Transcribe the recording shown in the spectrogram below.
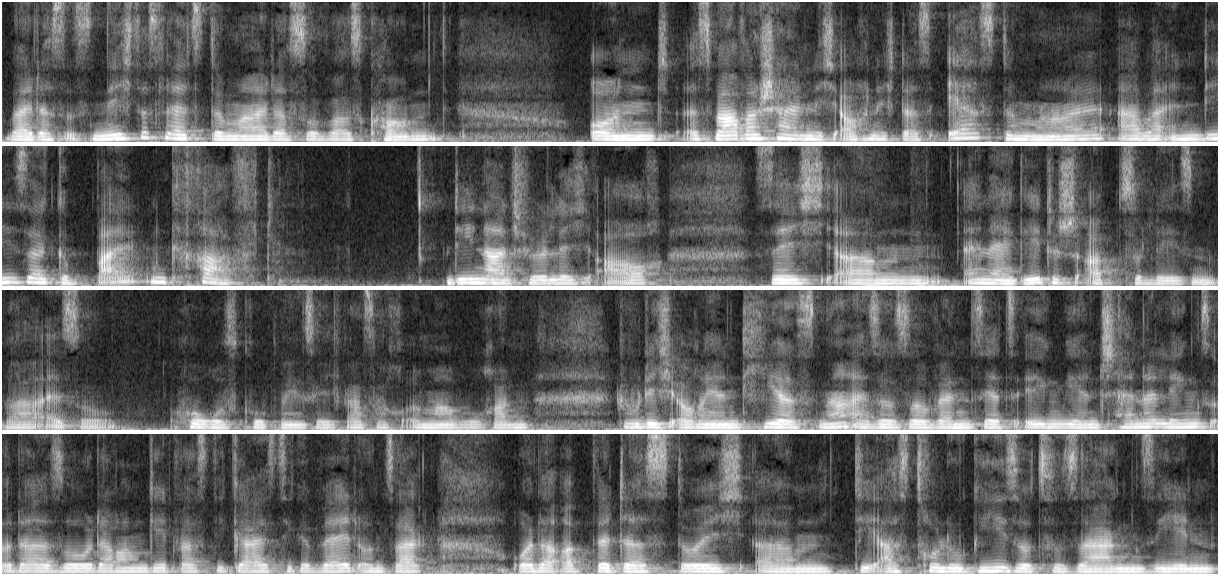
weil das ist nicht das letzte Mal, dass sowas kommt. Und es war wahrscheinlich auch nicht das erste Mal, aber in dieser geballten Kraft, die natürlich auch sich ähm, energetisch abzulesen war, also horoskopmäßig, was auch immer, woran du dich orientierst. Ne? Also so, wenn es jetzt irgendwie in Channelings oder so darum geht, was die geistige Welt uns sagt, oder ob wir das durch ähm, die Astrologie sozusagen sehen.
